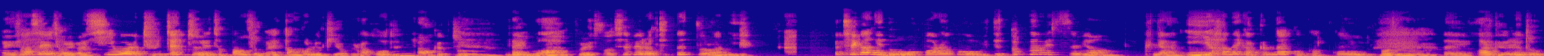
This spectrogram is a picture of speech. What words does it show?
아니, 사실 저희가 10월 둘째 주에 첫 방송을 했던 걸로 기억을 하거든요. 그쵸. 네, 와, 벌써 11월 첫째 주라니. 시간이 너무 빠르고, 이제 조금 있으면 그냥 이 한 해가 끝날 것 같고, 맞아요. 네, 아, 그래도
